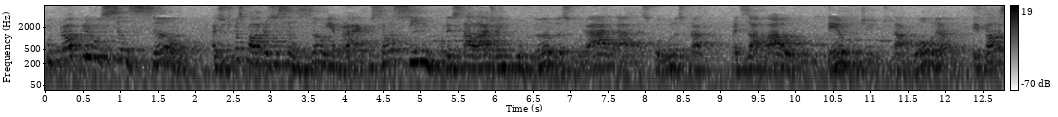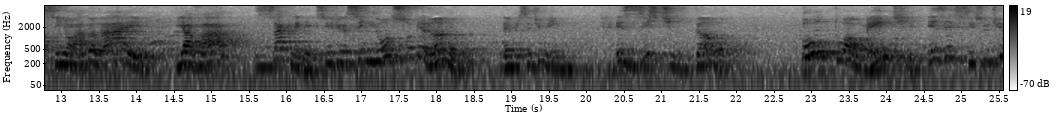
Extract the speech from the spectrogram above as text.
O próprio Sansão, as últimas palavras de Sansão em hebraico são assim, quando ele está lá já empurrando as muralhas, as colunas para desabar o, o templo de, de Dagon, né? Ele fala assim, ó, Adonai, Yavá, Zakrene, que significa Senhor soberano, lembre-se de mim. Existe então, pontualmente, exercício de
